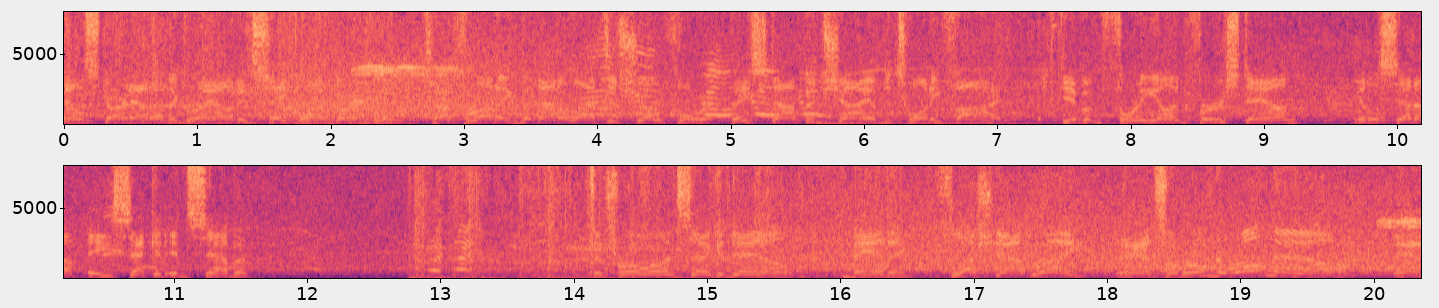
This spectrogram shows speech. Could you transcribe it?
They'll start out on the ground. It's Saquon Barkley. Tough running, but not a lot to show for it. They stop him shy of the 25. Give him three on first down. It'll set up a second and seven. To throw on second down. Manning flushed out right. And some room to roam now. And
